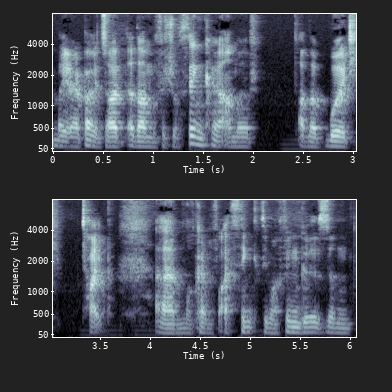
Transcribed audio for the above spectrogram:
make no bones. I, I'm a visual thinker. I'm a I'm a word type. Um, I kind of I think through my fingers and.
